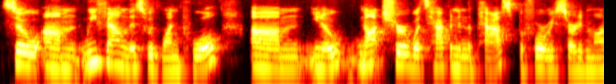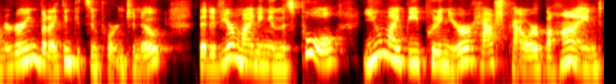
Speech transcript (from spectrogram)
So um, we found this with one pool, um, you know, not sure what's happened in the past before we started monitoring, but I think it's important to note that if you're mining in this pool, you might be putting your hash power behind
